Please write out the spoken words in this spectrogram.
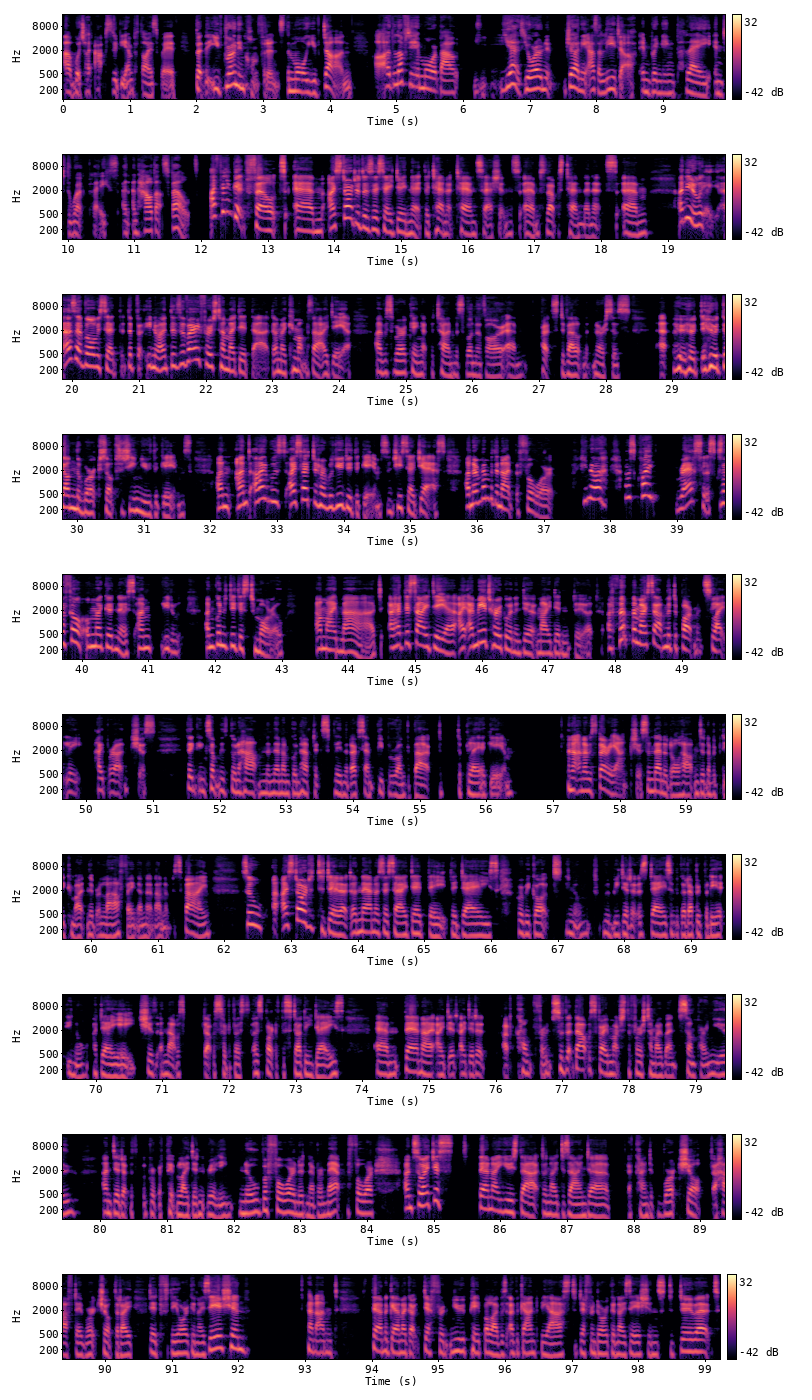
uh, which i absolutely empathize with but that you've grown in confidence the more you've done i'd love to hear more about yes your own journey as a leader in bringing play into the workplace and, and how that's felt I think it felt. Um, I started, as I say, doing the, the ten at ten sessions. Um, so that was ten minutes. Um, and you know, as I've always said, the, you know, the, the very first time I did that, and I came up with that idea, I was working at the time as one of our um, practice development nurses. Uh, who had who had done the workshop, so she knew the games, and and I was I said to her, "Will you do the games?" And she said yes. And I remember the night before, you know, I was quite restless because I thought, oh my goodness, I'm, you know, I'm going to do this tomorrow. Am I mad? I had this idea. I, I made her go in and do it, and I didn't do it. and I sat in the department slightly hyper anxious, thinking something's going to happen, and then I'm going to have to explain that I've sent people around the back to, to play a game. And, and I was very anxious. And then it all happened, and everybody came out and they were laughing, and, and it was fine. So I started to do it. And then, as I say, I did the the days where we got, you know, we did it as days and we got everybody, you know, a day each. And that was that was sort of a, as part of the study days. And um, then I, I did I did it at a conference. So that that was very much the first time I went somewhere new and did it with a group of people I didn't really know before and had never met before. And so I just then I used that and I designed a a kind of workshop, a half day workshop that I did for the organization. And, and then again, I got different new people. I was I began to be asked different organizations to do it.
